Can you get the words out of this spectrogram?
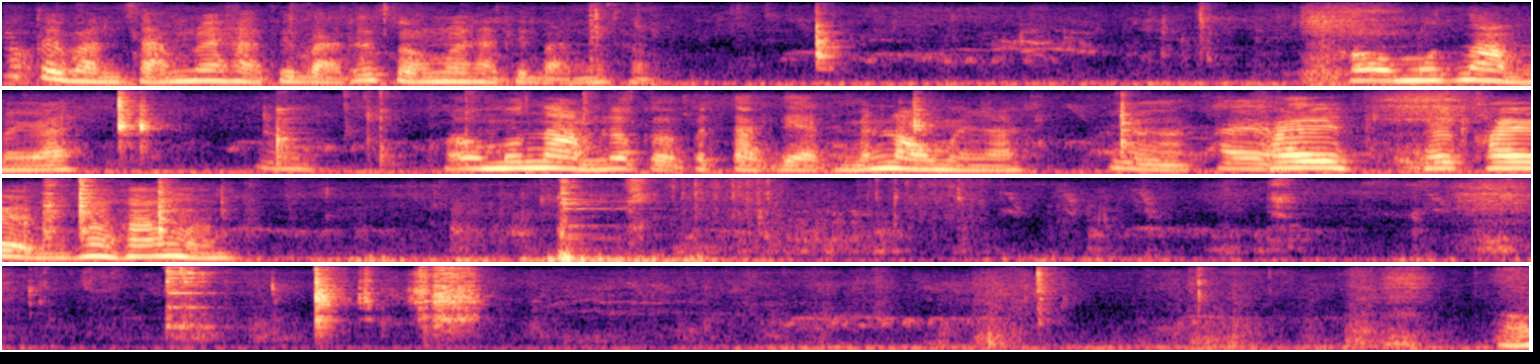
ก็ไปวันสามหน่วยห้าสิบบาทหรือสองหน่วยห้าสิบบาทนี่ครับเขาเอามุดน้ำเลยนะเขาเอามุดน้ำแล้วก็ไปตากแดดให้มันเน่าเหมือนนะเนี่ยใครใครใครใครห้างๆเหมือนเอา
